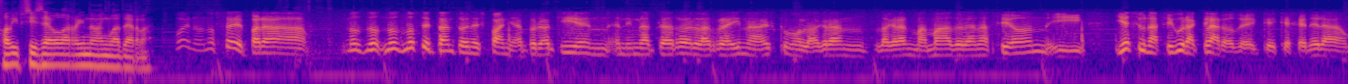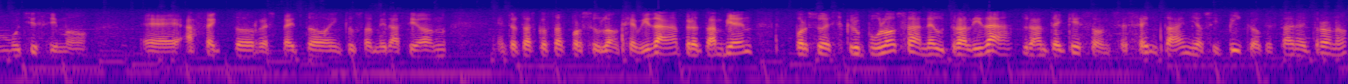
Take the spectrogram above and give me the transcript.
Felip VI o la reina d'Anglaterra. Bueno, no sé, para... No, no, no, no sé tanto en España, pero aquí en, en Inglaterra la reina es como la gran, la gran mamá de la nación y, y es una figura, claro, de, que, que genera muchísimo eh, afecto, respeto, incluso admiración, entre otras cosas por su longevidad, pero también por su escrupulosa neutralidad durante, ¿qué son?, 60 años y pico que está en el trono,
